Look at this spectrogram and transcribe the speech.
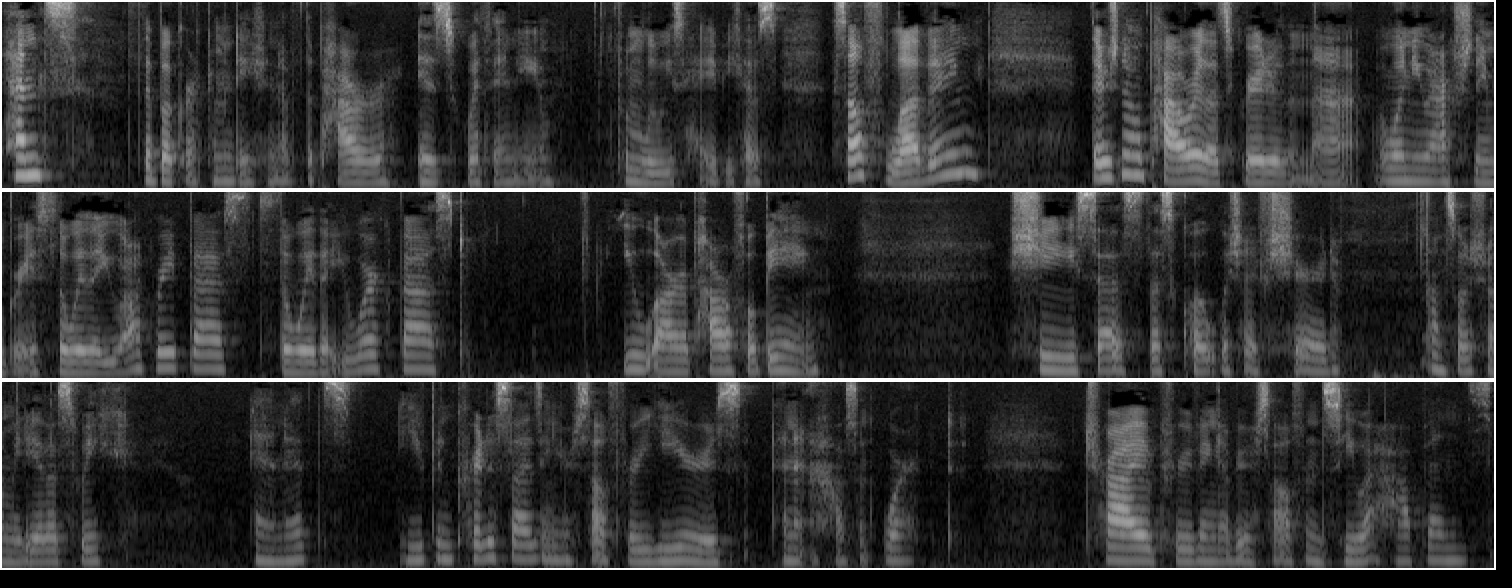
Hence, the book recommendation of The Power is Within You from Louise Hay, because self loving, there's no power that's greater than that. When you actually embrace the way that you operate best, the way that you work best, you are a powerful being. She says this quote, which I've shared on social media this week, and it's You've been criticizing yourself for years and it hasn't worked. Try approving of yourself and see what happens.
